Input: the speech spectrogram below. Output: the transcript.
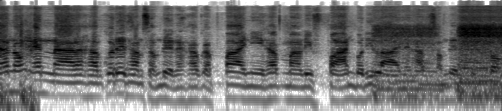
แล้วน้องแอนนานะครับก็ได้ทำสำเร็จนะครับกับป้ายนี้ครับมาริฟานบอดี้ไลน์นะครับสำเร็จถูกต้อง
